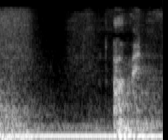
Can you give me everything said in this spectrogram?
Amén.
